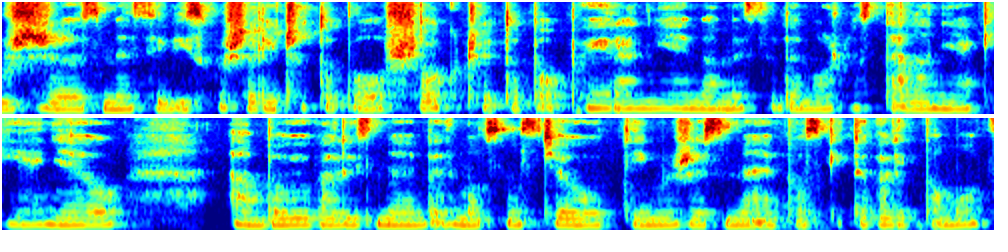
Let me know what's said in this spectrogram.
Už sme si vyskúšali, čo to bol šok, čo je to popieranie, máme v sebe možno stále nejaký hnev a bojovali sme bezmocnosťou tým, že sme poskytovali pomoc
